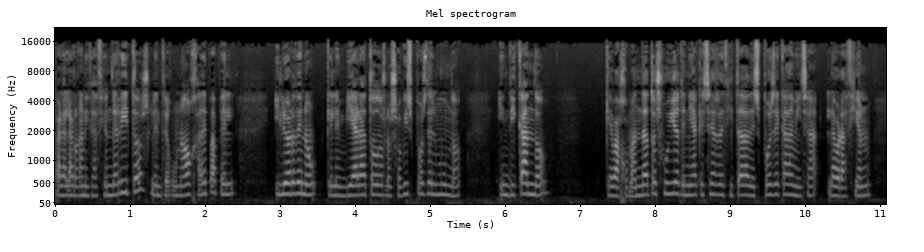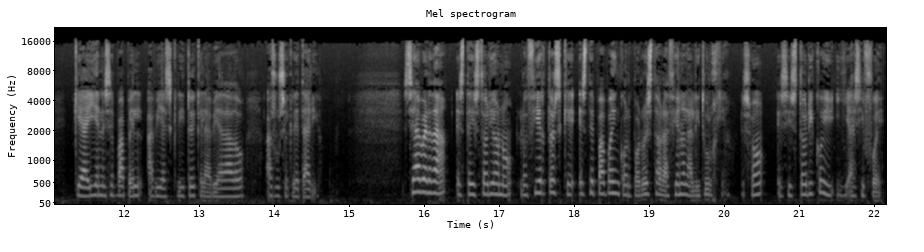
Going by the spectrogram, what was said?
para la organización de ritos, le entregó una hoja de papel y le ordenó que le enviara a todos los obispos del mundo, indicando que bajo mandato suyo tenía que ser recitada después de cada misa la oración que ahí en ese papel había escrito y que le había dado a su secretario. Sea verdad esta historia o no, lo cierto es que este Papa incorporó esta oración a la liturgia. Eso es histórico y, así fue.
